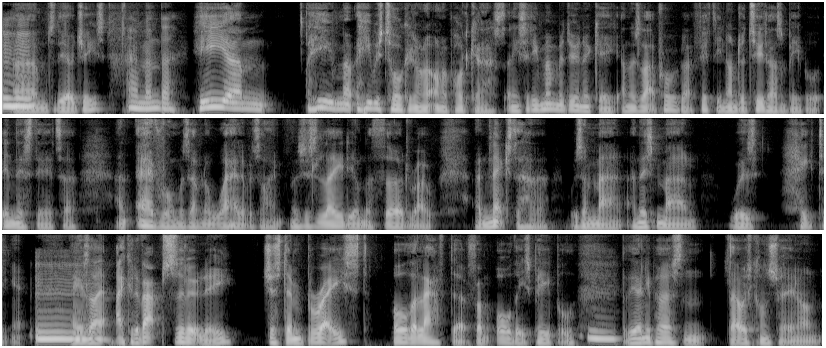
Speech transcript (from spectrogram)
um, to the OGs. I remember. He um he he was talking on a, on a podcast and he said he remembered doing a gig and there's like probably about 1500 2000 people in this theater and everyone was having a whale of a time. There was this lady on the third row and next to her was a man and this man was hating it. And he was like mm. i could have absolutely just embraced all the laughter from all these people mm. but the only person that i was concentrating on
